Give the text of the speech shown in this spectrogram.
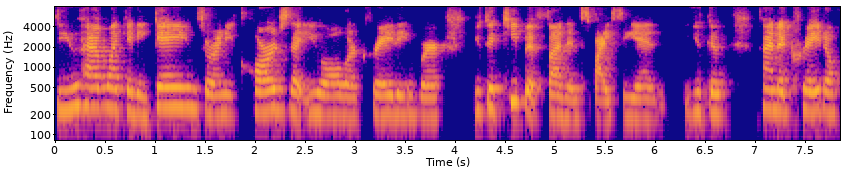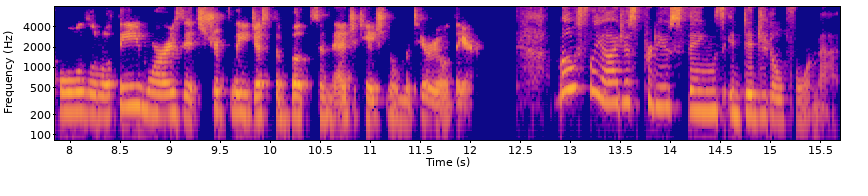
do you have like any games or any cards that you all are creating where you could keep it fun and spicy and you could kind of create a whole little theme, or is it strictly just the books and the educational material there? Mostly, I just produce things in digital format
